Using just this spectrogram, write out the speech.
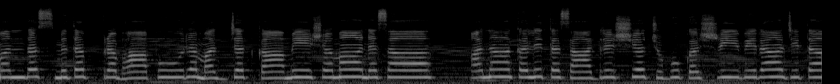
मन्दस्मितप्रभापूरमज्जत्कामेशमानसा अनाकलितसादृश्यचुबुकश्रीविराजिता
